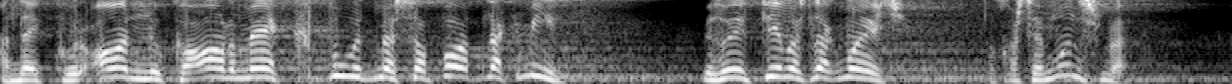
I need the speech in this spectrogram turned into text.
Andaj Kur'ani nuk ka ardhur me e këput me sopat lakmin. Me thanë ti mos lakmo hiç. Nuk është e mundshme.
